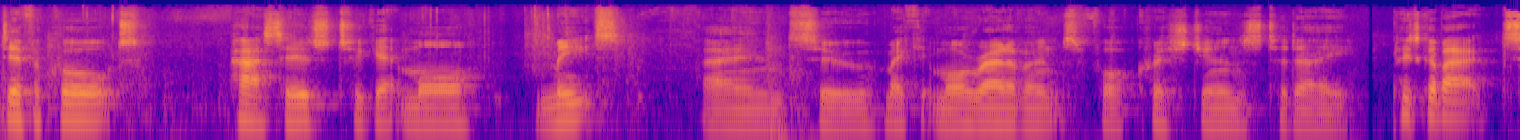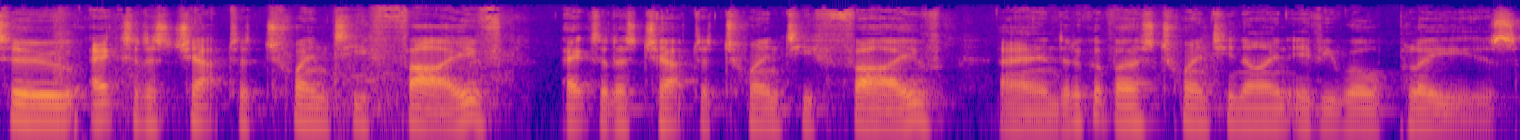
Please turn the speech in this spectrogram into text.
difficult passage to get more meat and to make it more relevant for Christians today. Please go back to Exodus chapter 25. Exodus chapter 25 and look at verse 29 if you will, please.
